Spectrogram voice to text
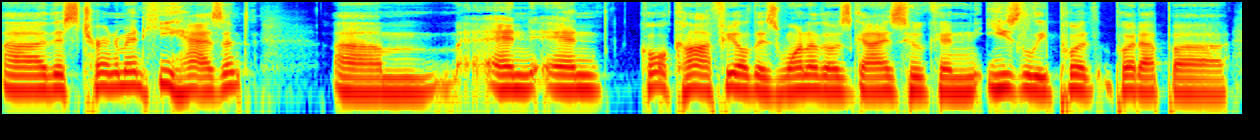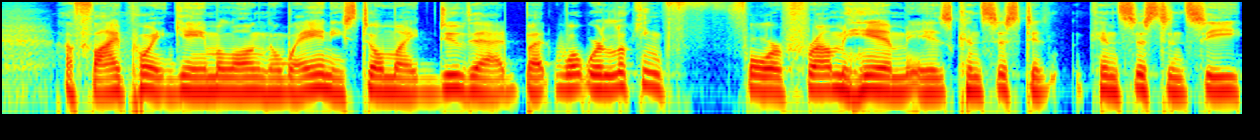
uh, this tournament. He hasn't, um, and and Cole Caufield is one of those guys who can easily put put up a, a five point game along the way, and he still might do that. But what we're looking for from him is consistent consistency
